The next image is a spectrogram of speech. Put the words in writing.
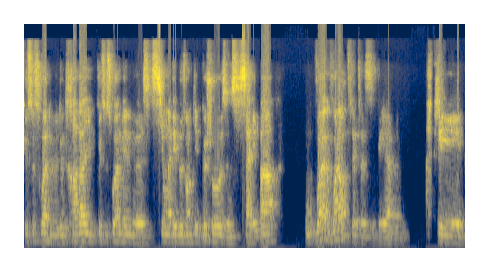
que ce soit de, de, travail ou que ce soit même euh, si on avait besoin de quelque chose, si ça allait pas. Voilà, voilà en fait, c'était. Euh, j'ai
